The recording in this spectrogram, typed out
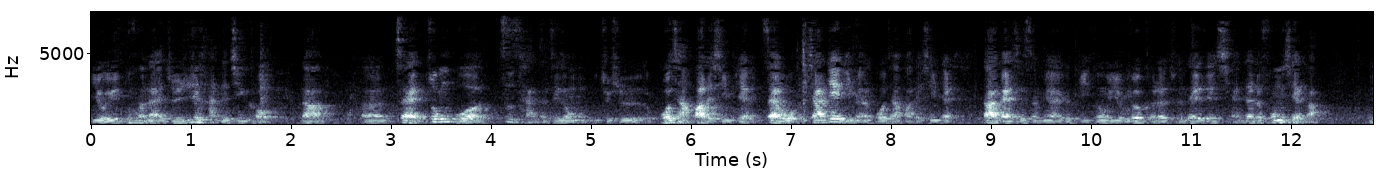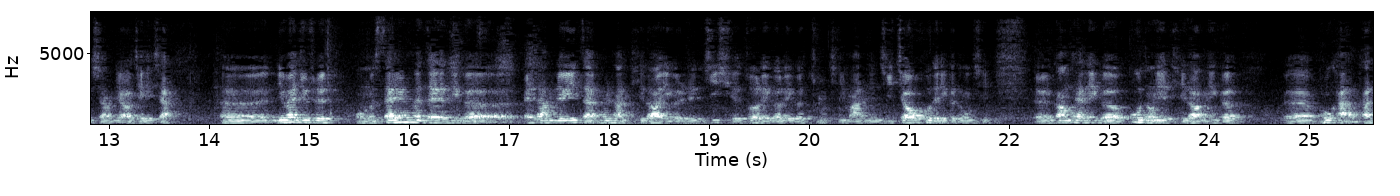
有一部分来自于日韩的进口？那呃，在中国自产的这种就是国产化的芯片，在我们家电里面的国产化的芯片大概是什么样一个比重？有没有可能存在一些潜在的风险吧？想了解一下。呃，另外就是我们三月份在这个 AWE 展会上提到一个人机协作那个那个主题嘛，人机交互的一个东西。呃，刚才那个顾总也提到那个，呃，库卡它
